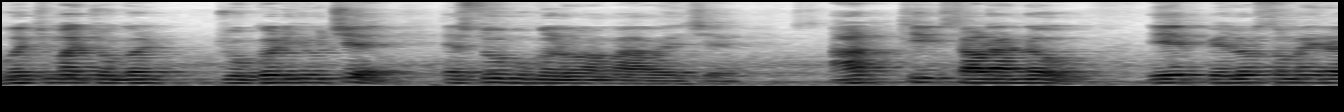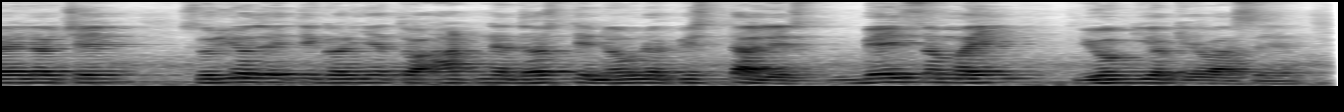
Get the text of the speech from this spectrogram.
વચમાં ચોગડ ચોઘડિયું છે એ શુભ ગણવામાં આવે છે. આઠથી સાડા નવ એ પહેલો સમય રહેલો છે. સૂર્યોદયથી ગણીએ તો આઠને દસથી દસથી નવ ને પિસ્તાલીસ. બે સમય યોગ્ય કહેવાશે.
